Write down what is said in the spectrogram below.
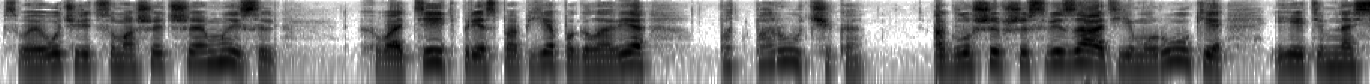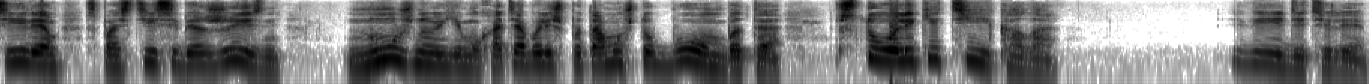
в свою очередь, сумасшедшая мысль — хватить пресс-папье по голове подпоручика, оглушивши связать ему руки и этим насилием спасти себе жизнь, нужную ему хотя бы лишь потому, что бомба-то в столике тикала. «Видите ли,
